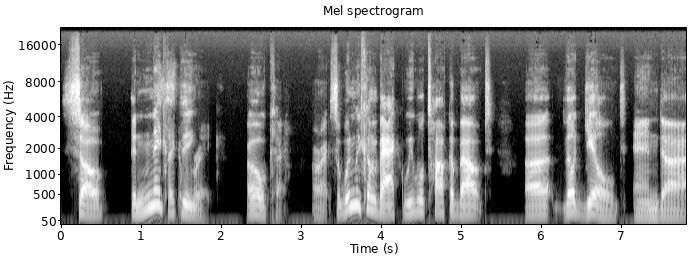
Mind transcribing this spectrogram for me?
So the next thing, break. okay, all right. So when we come back, we will talk about uh the guild and uh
